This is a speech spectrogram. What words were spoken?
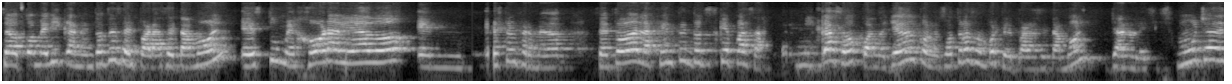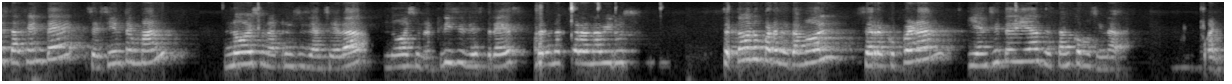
se automedican. Entonces el paracetamol es tu mejor aliado en esta enfermedad. De toda la gente, entonces, ¿qué pasa? En mi caso, cuando llegan con nosotros son porque el paracetamol ya no les hizo. Mucha de esta gente se siente mal, no es una crisis de ansiedad, no es una crisis de estrés, pero no es coronavirus. Se toman un paracetamol, se recuperan y en siete días están como si nada. Bueno,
